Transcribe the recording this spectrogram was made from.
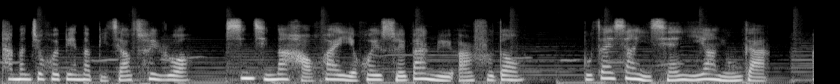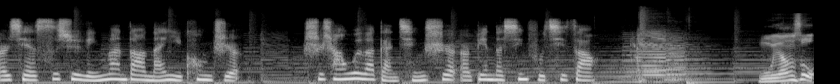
他们就会变得比较脆弱，心情的好坏也会随伴侣而浮动，不再像以前一样勇敢，而且思绪凌乱到难以控制，时常为了感情事而变得心浮气躁。母羊座，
